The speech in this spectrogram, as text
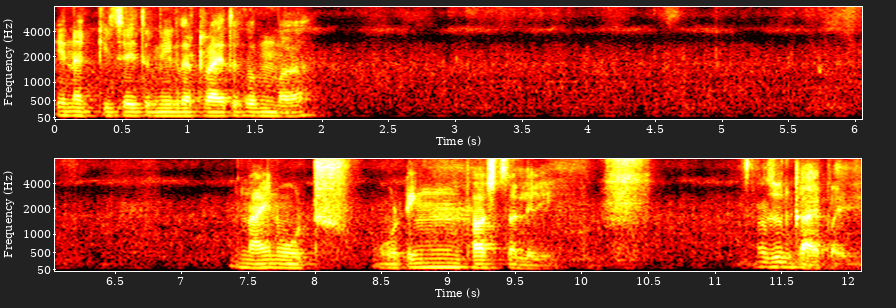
हे नक्कीच आहे तुम्ही एकदा ट्राय तर करून बघा. नाईन वोट वोटिंग फास्ट चाललेली. अजून काय पाहिजे?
